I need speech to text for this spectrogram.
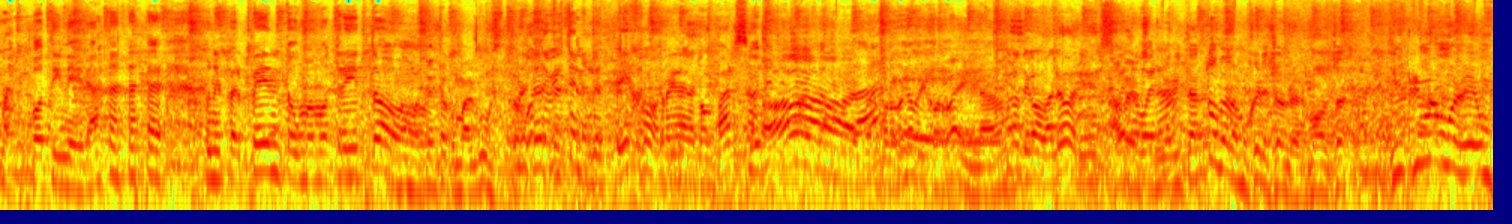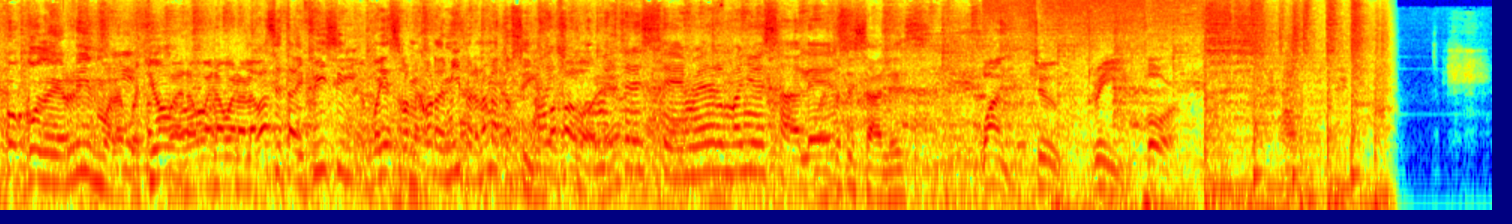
Bah, botinera. un esperpento, un mamotreto. Como atento con mal gusto. ¿Vos te viste en el espejo, reina de la comparsa? Ah, por lo menos dijo reina. No tengo valores. A ver, bueno. señorita, todas las mujeres son hermosas. Imprimámosle un poco de ritmo a la cuestión. Bueno, bueno, bueno, la base está difícil. Voy a hacer lo mejor de mí, pero no me atosigues, Ay, por favor, me ¿eh? estresé. Me voy a dar un baño de sales. Bueno, entonces sales. One, two, three, four.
